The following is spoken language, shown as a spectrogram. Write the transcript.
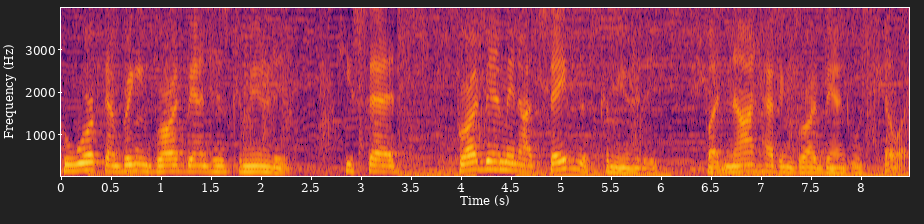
who worked on bringing broadband to his community. He said, broadband may not save this community, but not having broadband would kill it.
